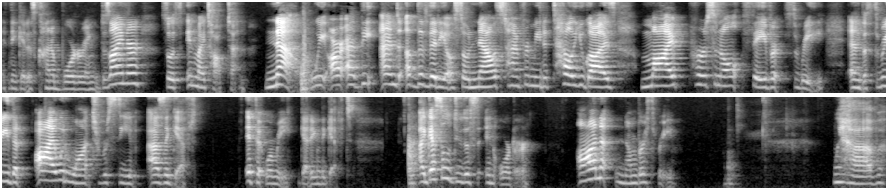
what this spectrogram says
I think it is kind of bordering designer. So it's in my top 10. Now, we are at the end of the video, so now it's time for me to tell you guys my personal favorite three, and the three that I would want to receive as a gift, if it were me getting the gift. I guess I'll do this in order. On number three, we have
